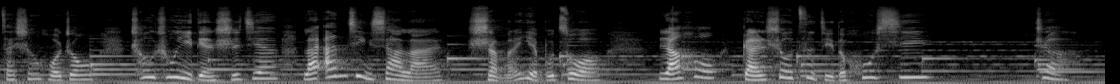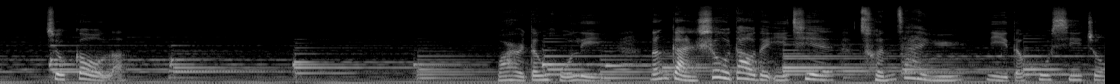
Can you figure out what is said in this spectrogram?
在生活中抽出一点时间来安静下来，什么也不做，然后感受自己的呼吸，这就够了。瓦尔登湖里能感受到的一切，存在于你的呼吸中；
